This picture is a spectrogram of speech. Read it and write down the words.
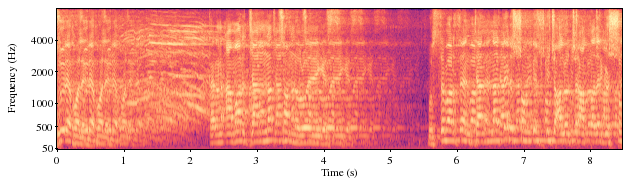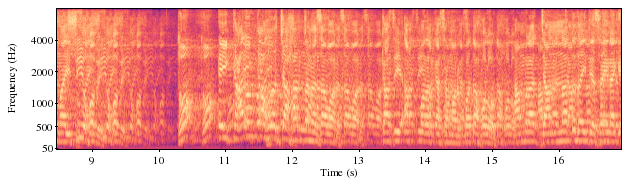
জুড়ে বলে কারণ আমার জান্নাত সামনে রয়ে গেছে। বুঝতে পারছেন? জান্নাতের সঙ্গে কিছু আলোচনা আপনাদেরকে শোনাইতেই হবে। এই হলো যাওয়ার। কাছে আমার কথা হলো, আমরা জান্নাতে যাইতে চাই নাকি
